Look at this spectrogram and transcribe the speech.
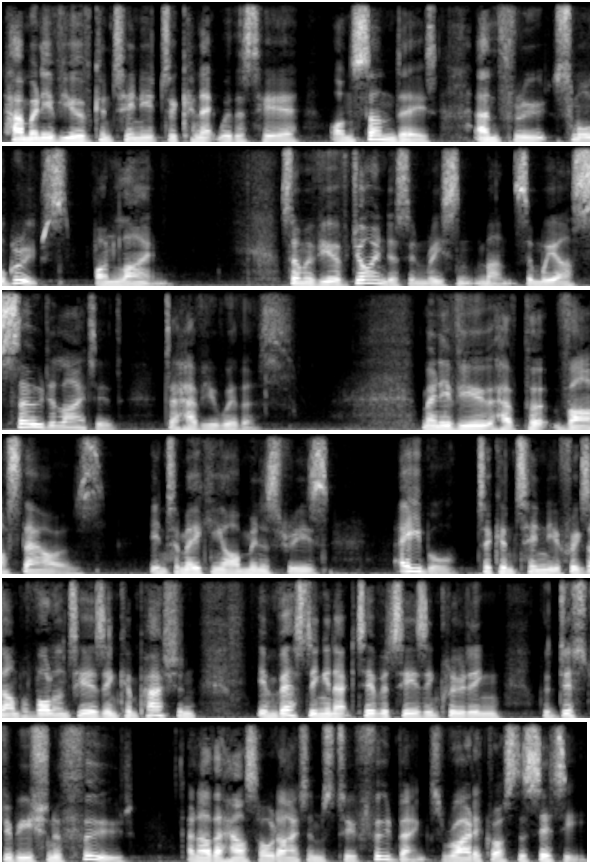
how many of you have continued to connect with us here on Sundays and through small groups online. Some of you have joined us in recent months, and we are so delighted to have you with us. Many of you have put vast hours into making our ministries able to continue. For example, Volunteers in Compassion investing in activities including the distribution of food and other household items to food banks right across the city.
